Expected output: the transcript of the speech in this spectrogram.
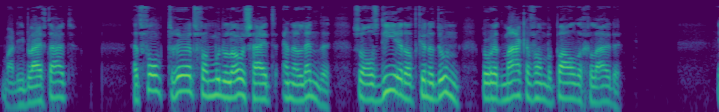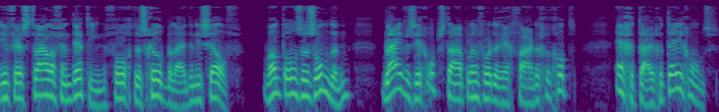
maar die blijft uit. Het volk treurt van moedeloosheid en ellende, zoals dieren dat kunnen doen door het maken van bepaalde geluiden. In vers 12 en 13 volgt de schuldbeleidenis zelf, want onze zonden blijven zich opstapelen voor de rechtvaardige God en getuigen tegen ons.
